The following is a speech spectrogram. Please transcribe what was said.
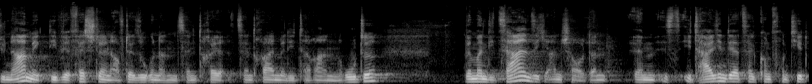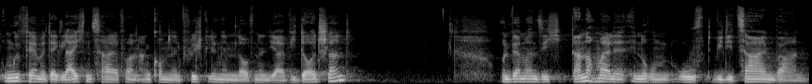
Dynamik, die wir feststellen auf der sogenannten zentralmediterranen Route, wenn man die Zahlen sich anschaut, dann ähm, ist Italien derzeit konfrontiert ungefähr mit der gleichen Zahl von ankommenden Flüchtlingen im laufenden Jahr wie Deutschland. Und wenn man sich dann noch mal in Erinnerung ruft, wie die Zahlen waren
